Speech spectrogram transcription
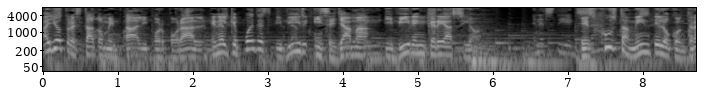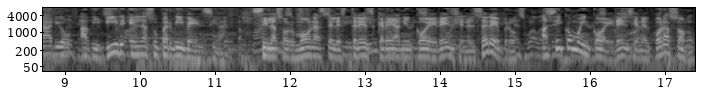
Hay otro estado mental y corporal en el que puedes vivir y se llama vivir en creación. Es justamente lo contrario a vivir en la supervivencia. Si las hormonas del estrés crean incoherencia en el cerebro, así como incoherencia en el corazón,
